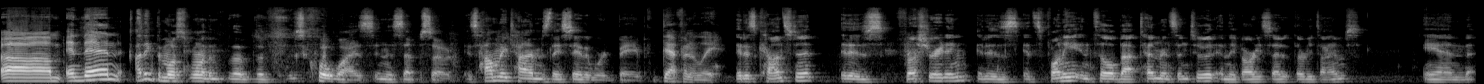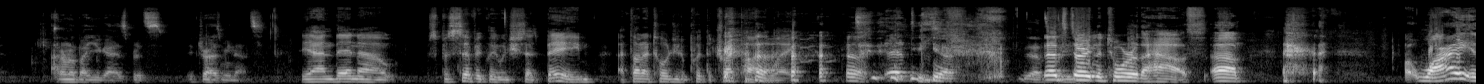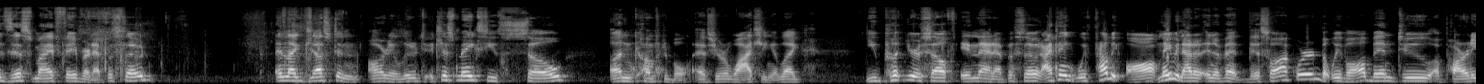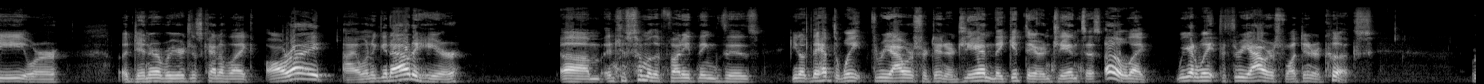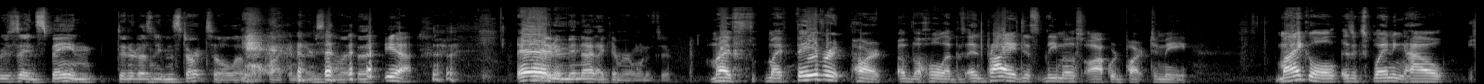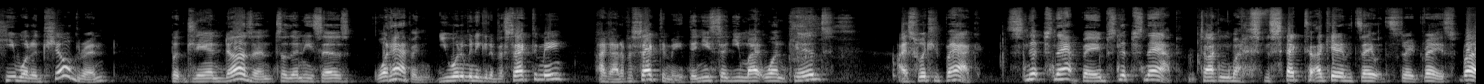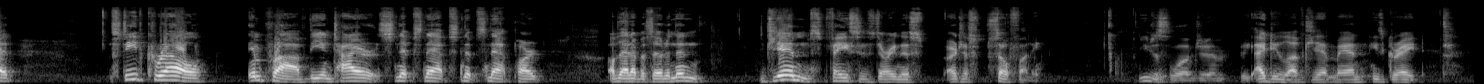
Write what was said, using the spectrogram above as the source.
Um, and then I think the most one of the, the, the just quote wise in this episode is how many times they say the word babe. definitely, It is constant. It is frustrating. It is it's funny until about ten minutes into it, and they've already said it thirty times. And I don't know about you guys, but it's it drives me nuts. Yeah, and then uh, specifically when she says, "Babe," I thought I told you to put the tripod away. yeah, Yeah, That's pretty- during the tour of the house. Um, why is this my favorite episode? And like Justin already alluded to, it just makes you so uncomfortable as you're watching it. Like you put yourself in that episode. I think we've probably all, maybe not an event this awkward, but we've all been to a party or a dinner where you're just kind of like, all right, I want to get out of here. Um, and just some of the funny things is, you know, they have to wait three hours for dinner. Jan, they get there and Jan says, oh, like, we got to wait for three hours while dinner cooks. What did you saying Spain? Dinner doesn't even start till eleven o'clock at night or something like that. Yeah. Maybe midnight. I can't remember one of the two. my f- my favorite part of the whole episode, and probably just the most awkward part to me, Michael is explaining how he wanted children, but Jan doesn't. So then he says, "What happened? You wanted me to get a vasectomy? I got a vasectomy. Then you said you might want kids. I switched it back. Snip, snap, babe. Snip, snap. Talking about his vasectomy. I can't even say it with a straight face, but." Steve Carell improv the entire snip snap snip snap part of that episode, and then Jim's faces during this are just so funny. You just love Jim. I do love Jim, man. He's great.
